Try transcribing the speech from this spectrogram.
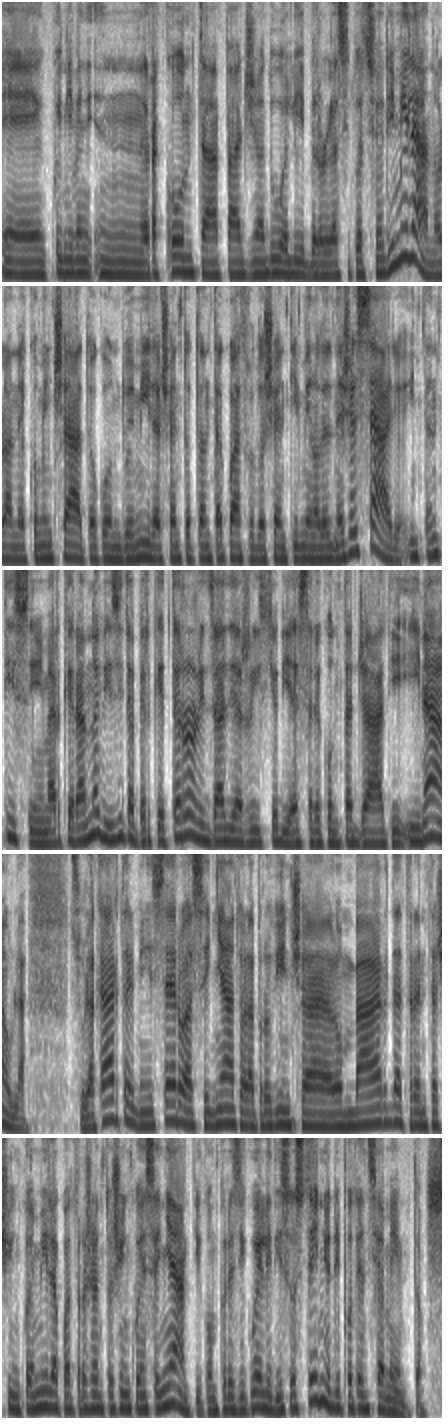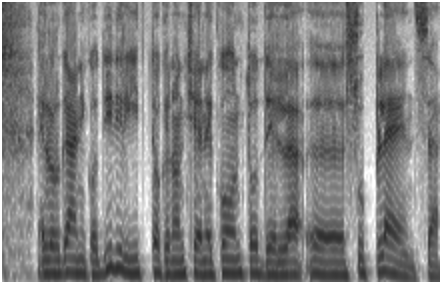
E quindi mh, mm, racconta a pagina 2 libero la situazione di Milano, l'anno è cominciato con 2184 docenti in meno del necessario, in tantissimi marcheranno visita perché terrorizzati al rischio di essere contagiati in aula. Sulla carta il Ministero ha assegnato alla provincia lombarda 35.405 insegnanti, compresi quelli di sostegno e di potenziamento. È l'organico di diritto che non tiene conto della eh, supplenza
